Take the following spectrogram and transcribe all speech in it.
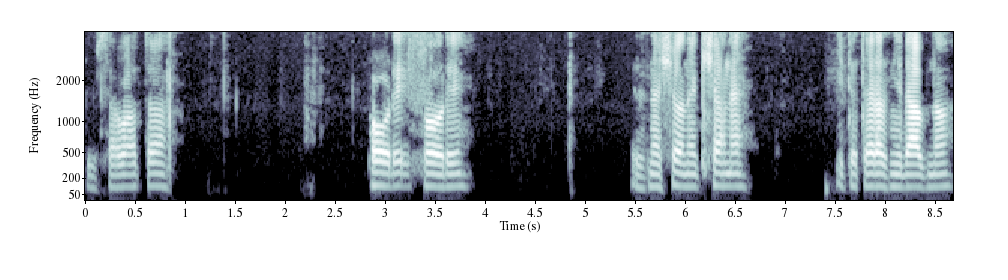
Tu sałata. Pory, pory. Z nasionek. I to teraz niedawno.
